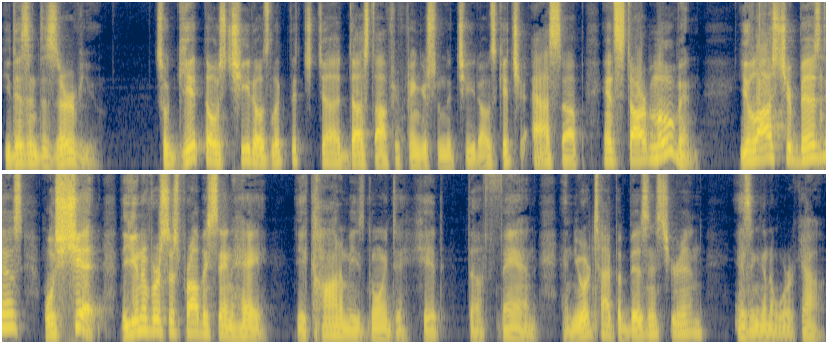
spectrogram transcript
He doesn't deserve you. So get those Cheetos, lick the uh, dust off your fingers from the Cheetos, get your ass up and start moving. You lost your business? Well, shit. The universe is probably saying, hey, the economy is going to hit the fan, and your type of business you're in isn't going to work out.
